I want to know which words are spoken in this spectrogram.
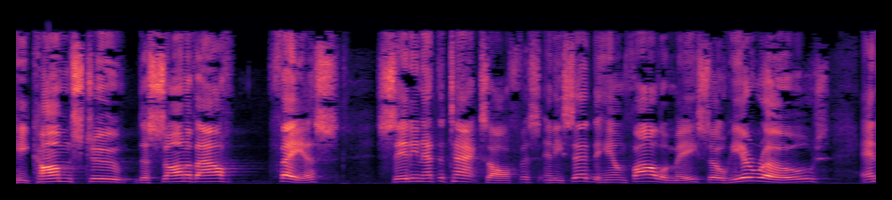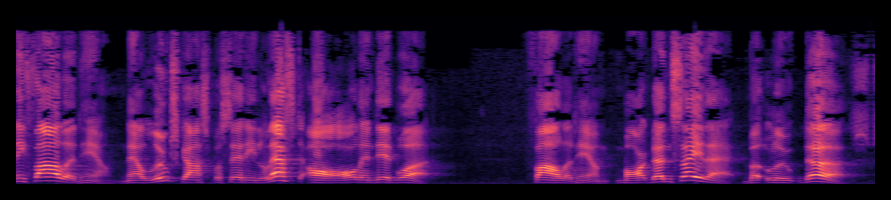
He comes to the son of Alphaeus, sitting at the tax office, and he said to him, Follow me. So he arose and he followed him. Now Luke's gospel said he left all and did what? Followed him. Mark doesn't say that, but Luke does.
